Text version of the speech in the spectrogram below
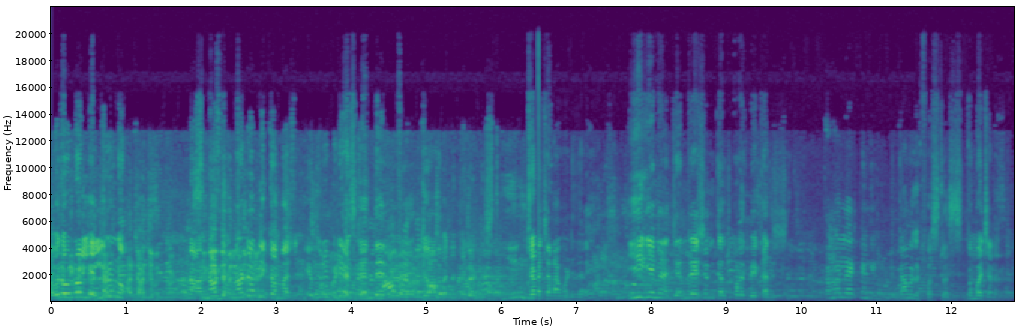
ಅವರವ್ರ ಎಲ್ಲರೂ ನಾಟ್ ಓನ್ಲಿ ಕಮಲ್ ಎವ್ರಿಬಡಿ ಅಷ್ಟೇ ಜಾಬ್ ಅನ್ನೋ ಚೆನ್ನಾಗಿ ಮಾಡಿದ್ದಾರೆ. ಈಗಿನ ಜನ್ರೇಷನ್ ಕಲ್ತ್ಕೊಳ್ಳೋದು ಬೇಕಾದಷ್ಟು Kamal acting Kamal first class ತುಂಬ ಚೆನ್ನಾಗಿದೆ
